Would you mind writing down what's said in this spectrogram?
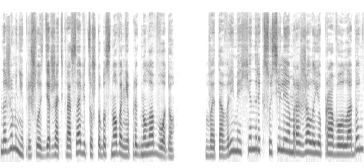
Даже мне пришлось держать красавицу, чтобы снова не прыгнула в воду. В это время Хенрик с усилием разжал ее правую ладонь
